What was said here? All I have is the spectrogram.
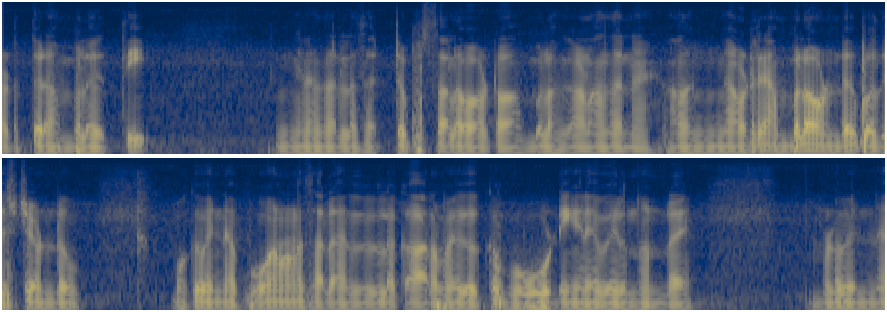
അടുത്തൊരു അമ്പലം എത്തി. ഇങ്ങനെ നല്ല സെറ്റപ്പ് സ്ഥലമാണ് കേട്ടോ അമ്പലം കാണാൻ തന്നെ. അത് അവിടെ ഒരു അമ്പലമുണ്ട് പ്രതിഷ്ഠയുണ്ട്. നമുക്ക് പിന്നെ പോകാനുള്ള സ്ഥലം നല്ല കാർമേഘമൊക്കെ മൂടി ഇങ്ങനെ വരുന്നുണ്ട്. നമ്മൾ പിന്നെ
